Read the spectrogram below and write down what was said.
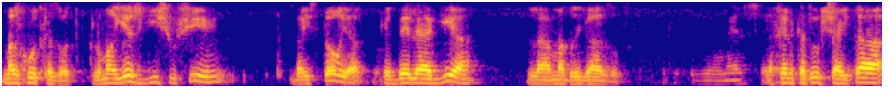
מלכות כזאת. כלומר, יש גישושים בהיסטוריה כדי להגיע למדרגה הזאת. ש... לכן כתוב שהייתה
